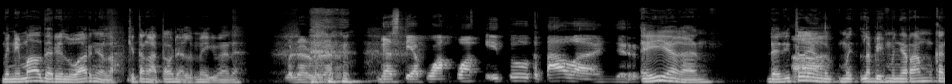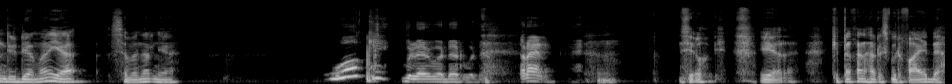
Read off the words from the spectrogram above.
minimal dari luarnya lah. Kita nggak tahu dalamnya gimana. Benar benar. Gak setiap wak wak itu ketawa anjir. eh, iya kan. Dan itu Ah. yang lebih menyeramkan di dunia maya sebenarnya Oke, benar benar benar. Keren. iya lah. kita kan harus berfaedah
